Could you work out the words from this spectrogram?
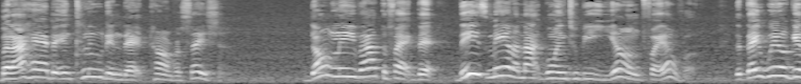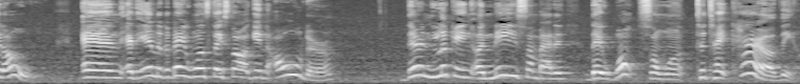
But I had to include in that conversation. Don't leave out the fact that these men are not going to be young forever, that they will get old. And at the end of the day, once they start getting older, they're looking or need somebody, they want someone to take care of them.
